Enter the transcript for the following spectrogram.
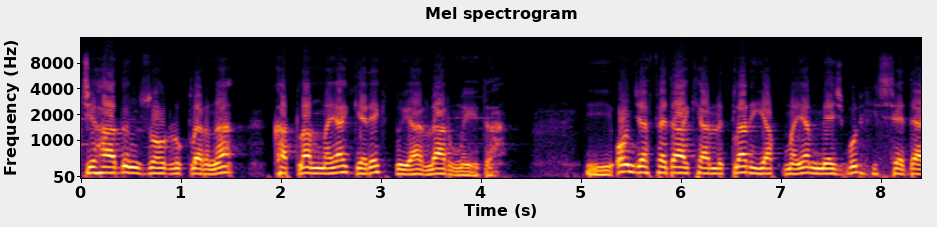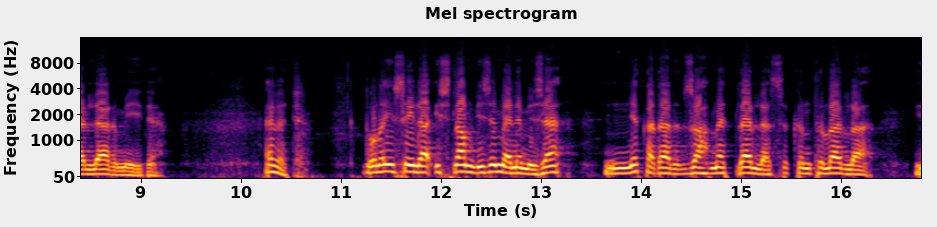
cihadın zorluklarına katlanmaya gerek duyarlar mıydı? Onca fedakarlıklar yapmaya mecbur hissederler miydi? Evet. Dolayısıyla İslam bizim elimize ne kadar zahmetlerle, sıkıntılarla e,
